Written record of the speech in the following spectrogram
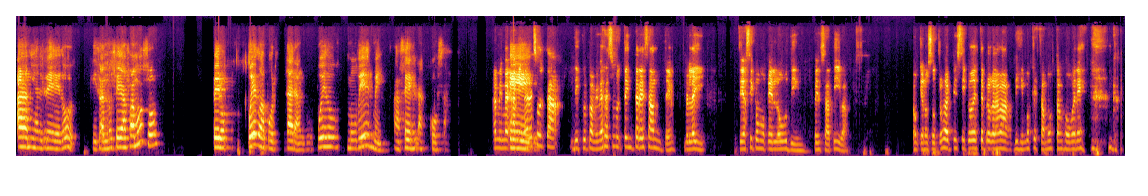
a mi alrededor. Quizás no sea famoso, pero puedo aportar algo, puedo moverme a hacer las cosas. A mí me, a mí me eh, resulta, disculpa, a mí me resulta interesante, ¿verdad? Y estoy así como que loading, pensativa aunque nosotros al principio de este programa dijimos que estamos tan jóvenes,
